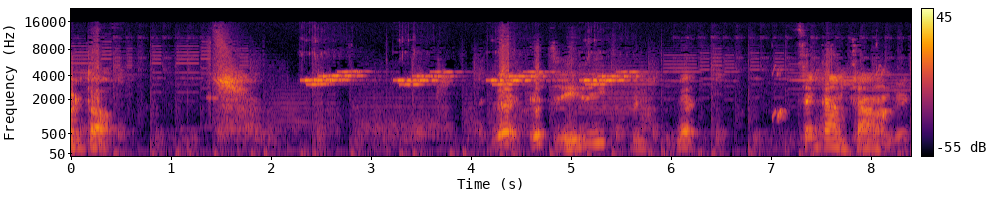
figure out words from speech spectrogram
Put up. It's easy, but, but same time challenging.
